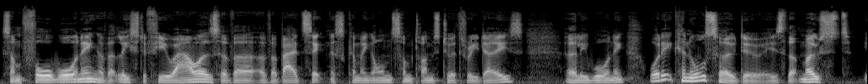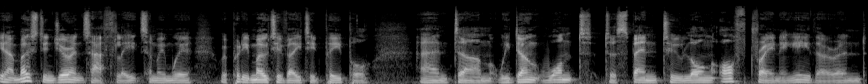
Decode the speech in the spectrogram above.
some forewarning of at least a few hours of a of a bad sickness coming on, sometimes two or three days early warning. What it can also do is that most you know most endurance athletes, I mean we're we're pretty motivated people and um, we don't want to spend too long off training either. And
